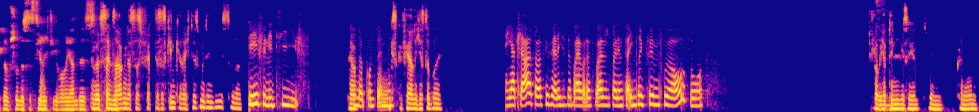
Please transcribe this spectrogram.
Ich glaube schon, dass das die richtige Variante ist. Dann würdest du denn sagen, dass das, für- dass das kindgerecht ist mit dem Biest oder Definitiv. Ja. Hundertprozentig. nichts Gefährliches dabei? Ja klar, ist da was Gefährliches dabei, aber das war bei den Zeichentrickfilmen früher auch so. Ich glaube, ich habe den nie gesehen. Keine Ahnung.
